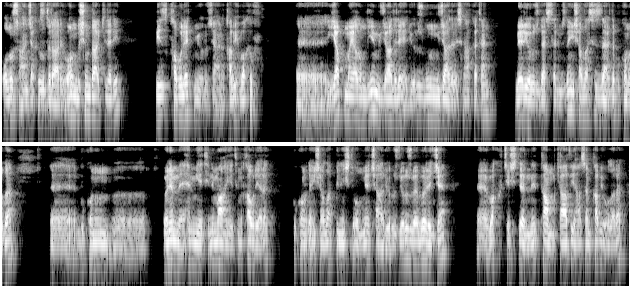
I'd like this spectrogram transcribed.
olursa ancak ızdırarı. Onun dışındakileri biz kabul etmiyoruz yani kabih vakıf e, yapmayalım diye mücadele ediyoruz. Bunun mücadelesini hakikaten veriyoruz derslerimizde. İnşallah sizler de bu konuda e, bu konunun e, önem ve ehemmiyetini, mahiyetini kavrayarak bu konuda inşallah bilinçli olmaya çağırıyoruz diyoruz ve böylece vakıf çeşitlerini tam, kafi, hasen, kabih olarak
